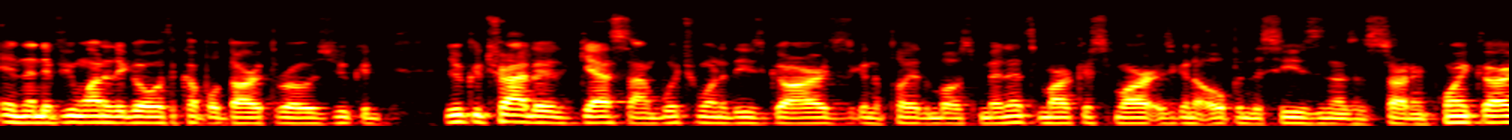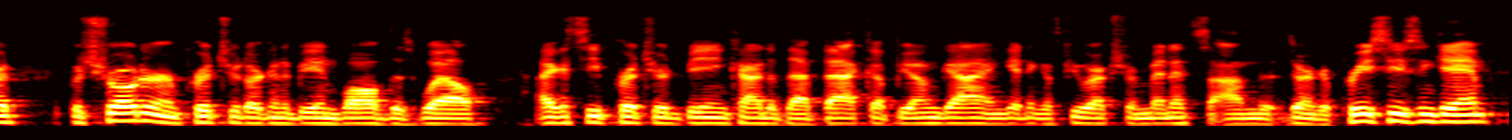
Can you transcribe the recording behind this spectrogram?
and then if you wanted to go with a couple dart throws, you could you could try to guess on which one of these guards is going to play the most minutes. Marcus Smart is going to open the season as a starting point guard, but Schroeder and Pritchard are going to be involved as well. I can see Pritchard being kind of that backup young guy and getting a few extra minutes on the, during a preseason game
